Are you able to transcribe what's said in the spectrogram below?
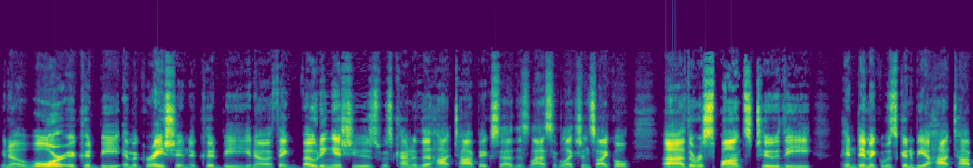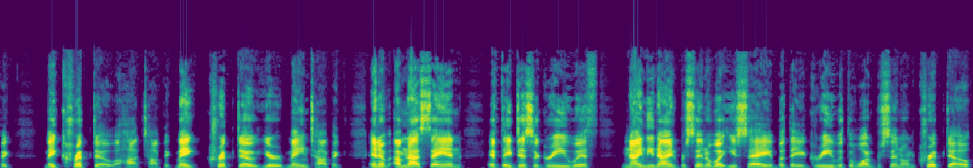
you know, war. It could be immigration. It could be, you know, I think voting issues was kind of the hot topics uh, this last election cycle. Uh, the response to the pandemic was going to be a hot topic. Make crypto a hot topic. Make crypto your main topic. And I'm not saying if they disagree with 99% of what you say, but they agree with the 1% on crypto,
